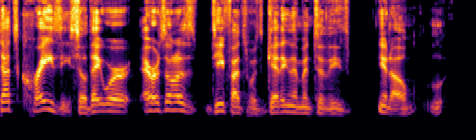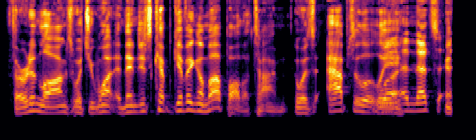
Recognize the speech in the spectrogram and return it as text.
that's crazy. So they were Arizona's defense was getting them into these, you know, third and longs, what you want, and then just kept giving them up all the time. It was absolutely well, and that's insane.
